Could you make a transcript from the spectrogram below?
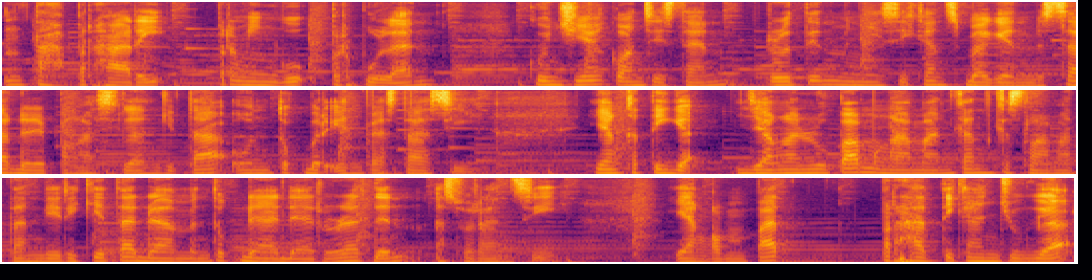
entah per hari, per minggu, per bulan. Kuncinya konsisten, rutin menyisihkan sebagian besar dari penghasilan kita untuk berinvestasi. Yang ketiga, jangan lupa mengamankan keselamatan diri kita dalam bentuk dana darurat dan asuransi. Yang keempat, perhatikan juga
